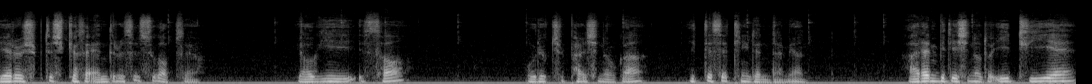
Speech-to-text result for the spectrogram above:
얘를 쉬프트 시켜서 엔드를 쓸 수가 없어요. 여기서 5, 6, 7, 8 신호가 이때 세팅이 된다면 RNBD 신호도 이 뒤에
